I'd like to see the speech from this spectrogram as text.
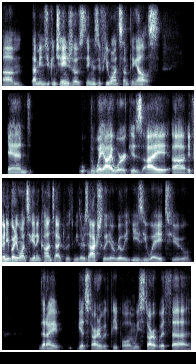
um, that means you can change those things if you want something else. And the way I work is I, uh, if anybody wants to get in contact with me, there's actually a really easy way to that I get started with people, and we start with uh,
